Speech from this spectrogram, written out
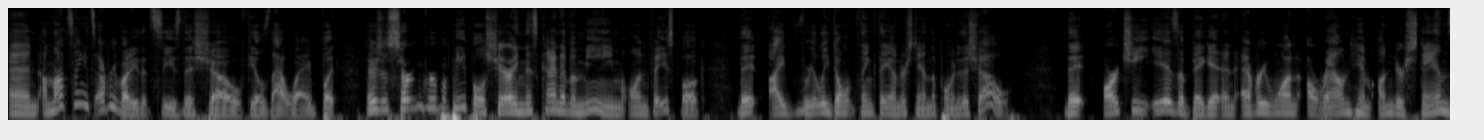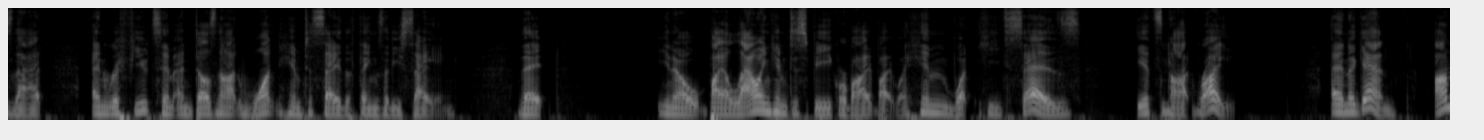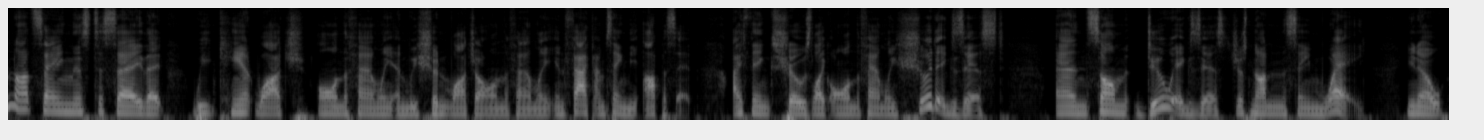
And I'm not saying it's everybody that sees this show feels that way, but there's a certain group of people sharing this kind of a meme on Facebook that I really don't think they understand the point of the show that Archie is a bigot and everyone around him understands that and refutes him and does not want him to say the things that he's saying. That, you know, by allowing him to speak or by, by, by him what he says, it's not right. And again, I'm not saying this to say that we can't watch All in the Family and we shouldn't watch All in the Family. In fact, I'm saying the opposite. I think shows like All in the Family should exist and some do exist, just not in the same way. You know,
